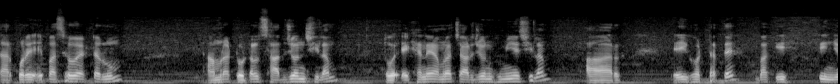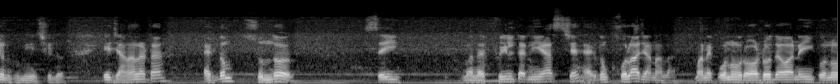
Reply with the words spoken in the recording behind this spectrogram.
তারপরে এপাশেও একটা রুম আমরা টোটাল সাতজন ছিলাম, তো এখানে আমরা চারজন ঘুমিয়েছিলাম, আর এই ঘরটাতে বাকি তিনজন ঘুমিয়েছিল। এই জানালাটা একদম সুন্দর, সেই মানে ফিলটা নিয়ে আসছে, একদম খোলা জানালা মানে কোনো রডও দেওয়া নেই, কোনো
